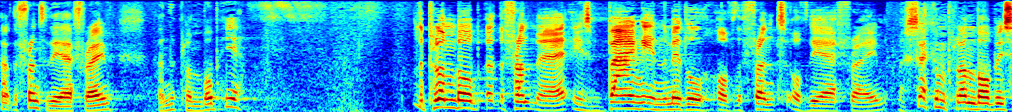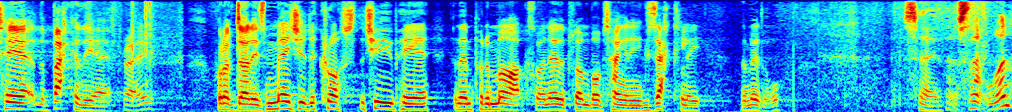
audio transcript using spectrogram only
at the front of the airframe and the plumb bob here. The plumb bob at the front there is bang in the middle of the front of the airframe. My second plumb bob is here at the back of the airframe. what I've done is measured across the tube here and then put a mark so I know the plumb bob's hanging in exactly the middle. So that's that one.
